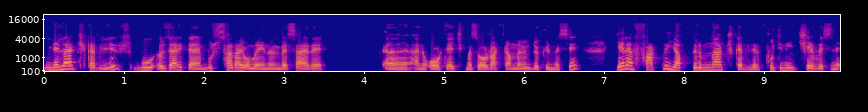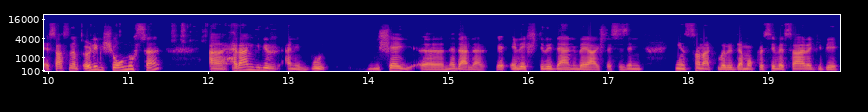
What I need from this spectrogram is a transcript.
neler çıkabilir? Bu özellikle yani bu saray olayının vesaire e, hani ortaya çıkması, o rakamların dökülmesi gene farklı yaptırımlar çıkabilir. Putin'in çevresinde esasında öyle bir şey olursa e, herhangi bir hani bu bir şey e, ne derler eleştiriden veya işte sizin insan hakları, demokrasi vesaire gibi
